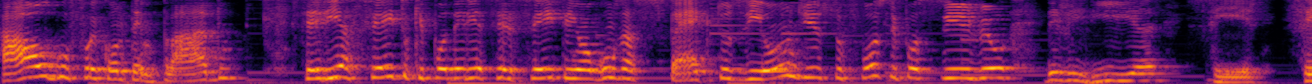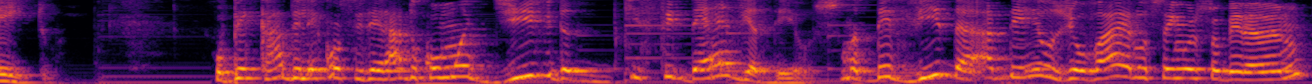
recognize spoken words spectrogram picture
Algo foi contemplado, seria feito que poderia ser feito em alguns aspectos e onde isso fosse possível, deveria ser feito. O pecado ele é considerado como uma dívida que se deve a Deus, uma devida a Deus. Jeová era o Senhor soberano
